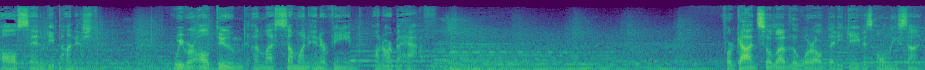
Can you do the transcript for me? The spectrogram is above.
all sin be punished. We were all doomed unless someone intervened on our behalf. For God so loved the world that he gave his only Son,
